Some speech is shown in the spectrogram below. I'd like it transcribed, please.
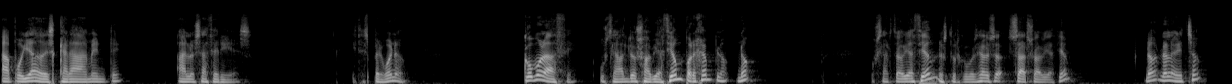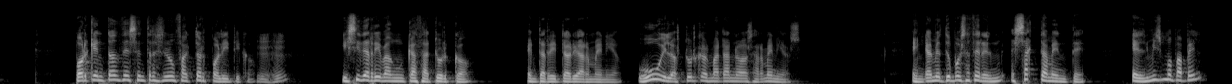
ha apoyado descaradamente a los azeríes. Dices, pero bueno, ¿cómo lo hace? ¿Usando su aviación, por ejemplo? No. ¿Usar tu aviación? Los turcos usar su aviación. No, no lo han hecho. Porque entonces entras en un factor político. ¿Y si derriban un caza turco en territorio armenio? Uy, los turcos matando a los armenios. En cambio, tú puedes hacer el- exactamente el mismo papel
